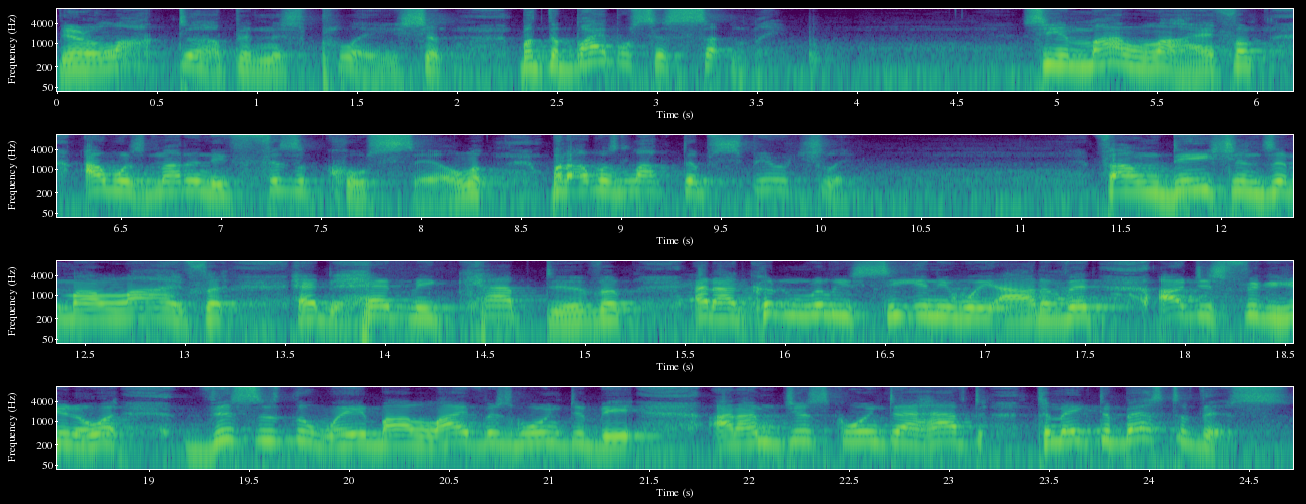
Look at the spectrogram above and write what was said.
They're locked up in this place. But the Bible says suddenly. See, in my life, um, I was not in a physical cell, but I was locked up spiritually. Foundations in my life uh, had had me captive, um, and I couldn't really see any way out of it. I just figured, you know what, this is the way my life is going to be, and I'm just going to have to, to make the best of this.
